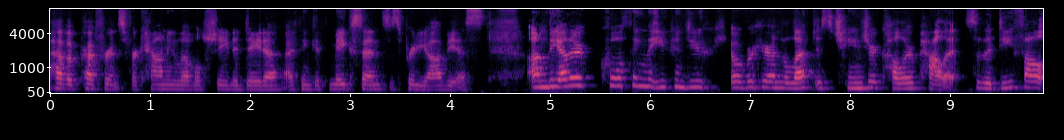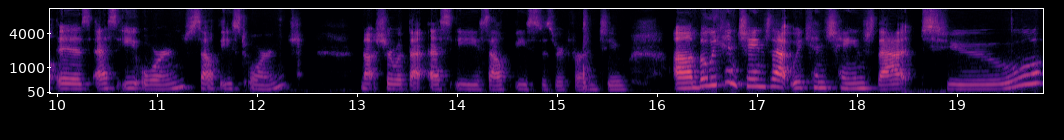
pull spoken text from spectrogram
have a preference for county level shaded data. I think it makes sense, it's pretty obvious. Um, the other cool thing that you can do over here on the left is change your color palette. So the default is SE orange, southeast orange. Not sure what that SE southeast is referring to. Um, but we can change that. We can change that to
